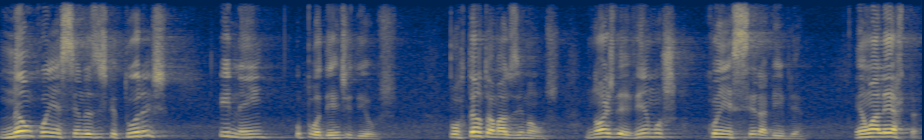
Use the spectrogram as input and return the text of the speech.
não conhecendo as Escrituras e nem o poder de Deus. Portanto, amados irmãos, nós devemos conhecer a Bíblia. É um alerta,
